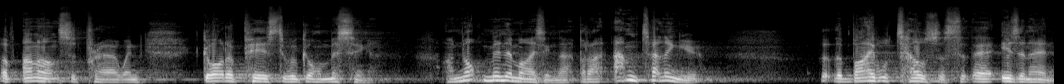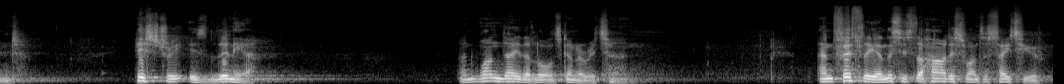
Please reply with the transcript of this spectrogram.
of unanswered prayer when God appears to have gone missing. I'm not minimizing that, but I am telling you that the Bible tells us that there is an end. History is linear. And one day the Lord's going to return. And fifthly, and this is the hardest one to say to you,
